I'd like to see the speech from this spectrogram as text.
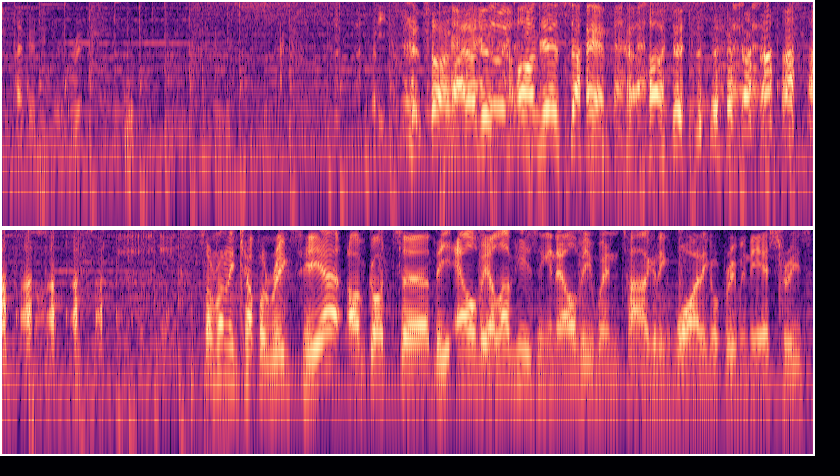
Just happy I didn't get a rim. Sorry, mate. I'm just, I'm just saying. I'm just- so I'm running a couple of rigs here. I've got uh, the Alvey. I love using an Alvey when targeting whiting or bream in the estuaries.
